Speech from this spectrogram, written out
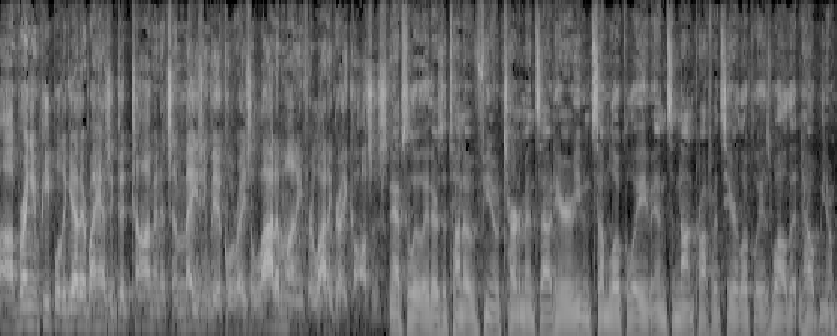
uh, bringing people together. Everybody has a good time, and it's an amazing vehicle. Raise a lot of money for a lot of great causes. Absolutely. There's a ton of you know tournaments out here, even some locally, and some nonprofits here locally as well that help you know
